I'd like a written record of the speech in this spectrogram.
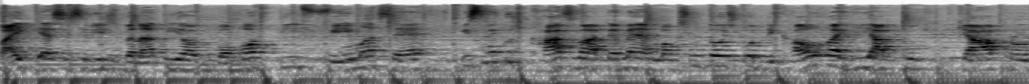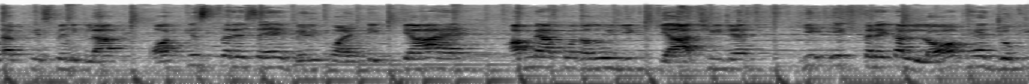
बाइक एसेसरीज बनाती है और बहुत ही फ़ेमस है। इसमें कुछ खास बात है। मैं अनबॉक्सिंग तो इसको दिखाऊँगा ही आपको कि क्या प्रोडक्ट इसमें निकला और किस तरह से बिल्ड क्वालिटी क्या है। अब मैं आपको बता दूँ ये क्या चीज़ है। ये एक तरह का लॉक है जो कि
